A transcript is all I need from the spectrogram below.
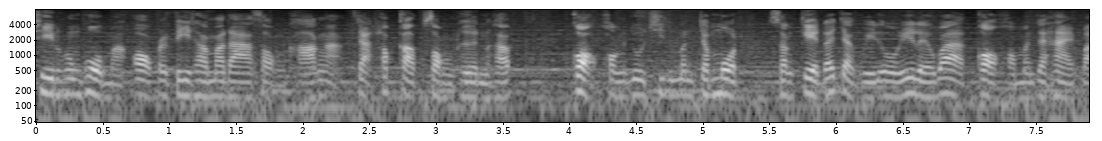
ชินของผมอะออกไปตีธรรมดา 2 ครั้งอะจะเท่ากับ 2 เทิร์นครับ เกาะของยูชินมันจะหมด สังเกตได้จากวิดีโอนี้เลยว่าเกาะของมันจะหายไป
